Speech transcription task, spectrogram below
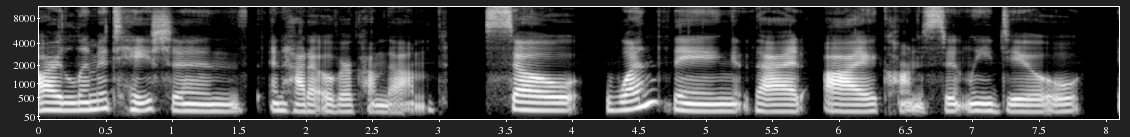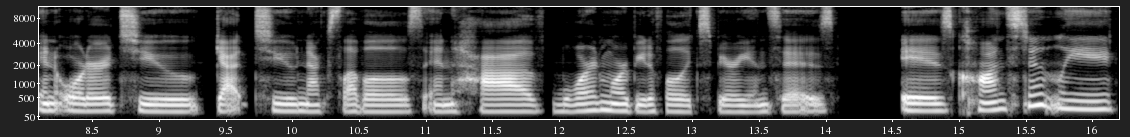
our limitations and how to overcome them. So, one thing that I constantly do in order to get to next levels and have more and more beautiful experiences is constantly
